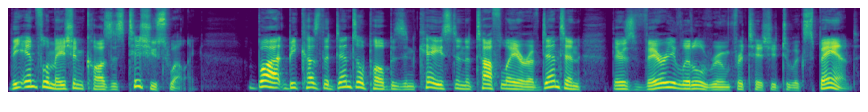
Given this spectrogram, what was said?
The inflammation causes tissue swelling, but because the dental pulp is encased in a tough layer of dentin, there's very little room for tissue to expand.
